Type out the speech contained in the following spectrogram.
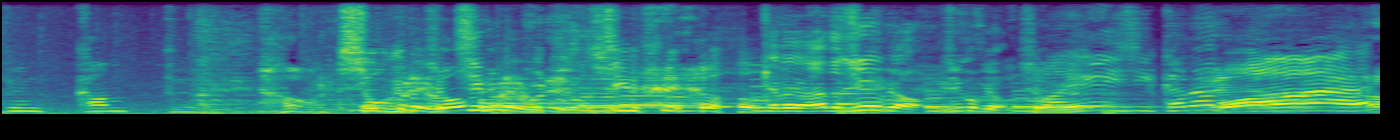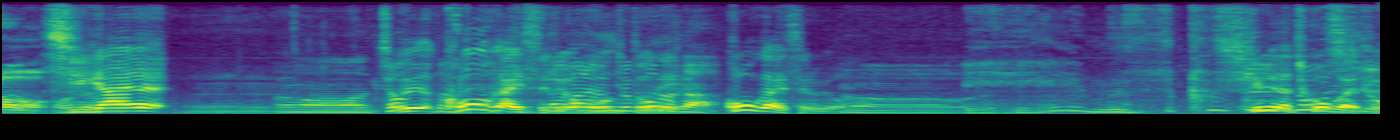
ぷんかんぷん。な将軍でしょチンプレロってことで。しょチンプレロやばい、あと10秒、15秒。まあエイジかなおい違う。うん。ちょっとね後悔するよ本当に。後悔するよ。うんえー、難しい。君たち後悔する？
